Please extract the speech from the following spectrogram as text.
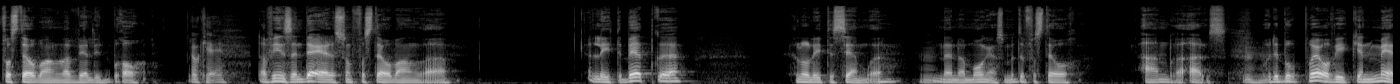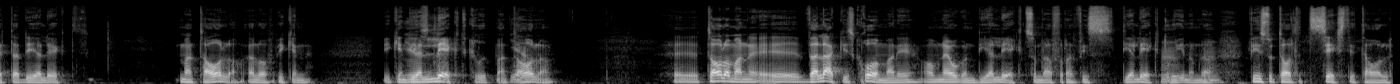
förstår varandra väldigt bra. Okej. Det finns en del som förstår varandra lite bättre eller lite sämre. Men det är många som inte förstår andra alls. Och det beror på vilken metadialekt man talar, eller vilken, vilken Just dialektgrupp man talar. Eh, talar man eh, valakisk romani av någon dialekt, som därför det finns dialekter inom det, finns totalt ett 60-tal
